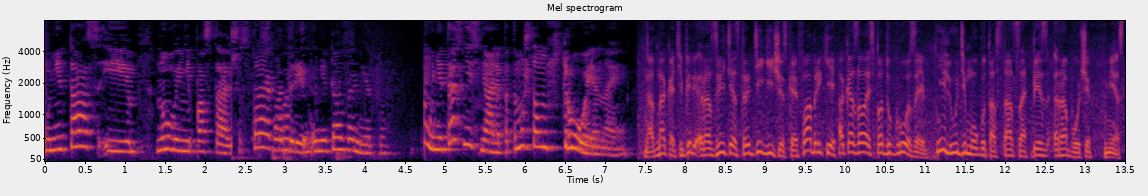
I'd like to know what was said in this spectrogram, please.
унитаз и новый не поставили? Шестая Смотри, квартира. унитаза нету. Унитаз не сняли, потому что он встроенный. Однако теперь развитие стратегической фабрики оказалось под угрозой, и люди могут остаться без рабочих мест.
